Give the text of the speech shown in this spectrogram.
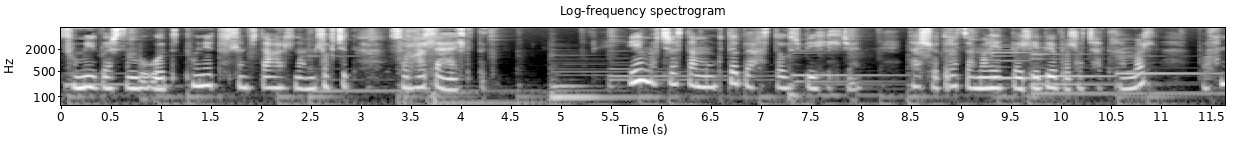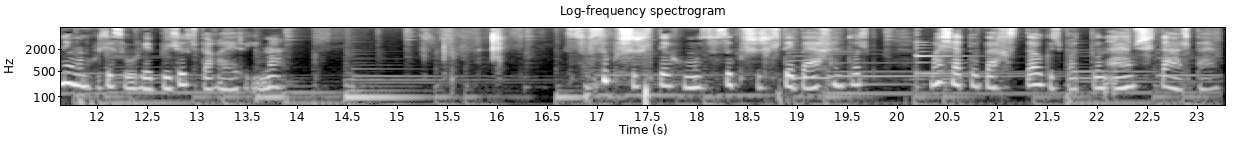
сүмийг барьсан бөгөөд түүний тусламжтайгаар л номлогчд сургаалаа айлддаг. Ийм учраас та мөнгөтэй байх ёстой гэж би хэлж байна та шудраг замаар эд баялагийг бий болгож чадах юм бол Бурхны өмнө хүлээс үүргээ биелүүлж байгаа хэрэг юм аа. Сүсэг бишрэлтэй хүмүүс сүсэг бишрэлтэй байхын тулд маш ядуу байх ёстой гэж боддог нь аимшигтай алдаа юм.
